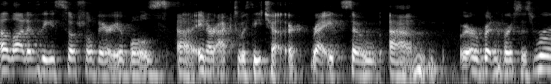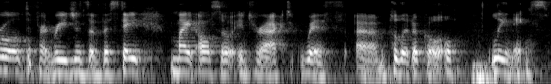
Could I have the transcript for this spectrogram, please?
a lot of these social variables uh, interact with each other, right? So um, urban versus rural, different regions of the state might also interact with um, political leanings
